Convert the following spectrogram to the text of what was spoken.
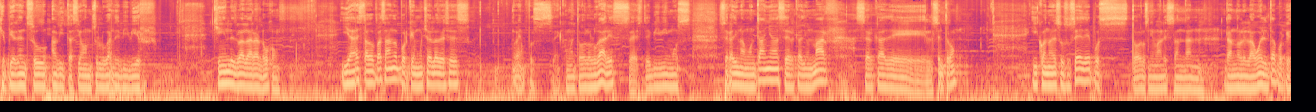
que pierden su habitación, su lugar de vivir? ¿quién les va a dar al ojo? Y ha estado pasando porque muchas de las veces, bueno, pues eh, como en todos los lugares, este, vivimos cerca de una montaña, cerca de un mar, cerca del centro. Y cuando eso sucede, pues todos los animales andan dándole la vuelta porque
